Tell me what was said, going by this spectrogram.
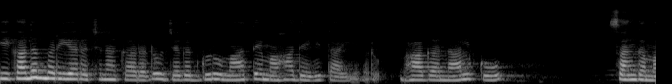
ಈ ಕಾದಂಬರಿಯ ರಚನಾಕಾರರು ಜಗದ್ಗುರು ಮಾತೆ ಮಹಾದೇವಿ ತಾಯಿಯವರು. ಭಾಗ ನಾಲ್ಕು, ಸಂಗಮ.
